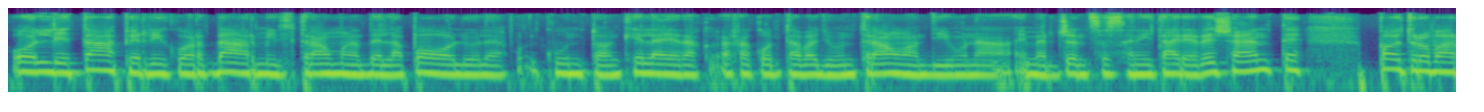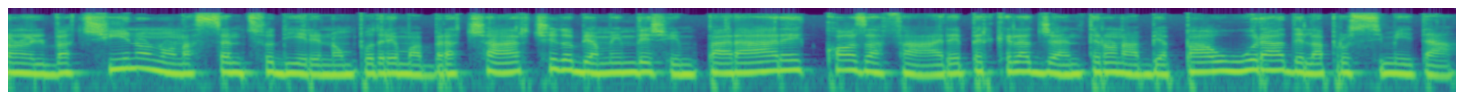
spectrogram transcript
ho l'età per ricordarmi il trauma della polio, appunto anche lei raccontava di un trauma di una emergenza sanitaria recente, poi trovarono il vaccino, non ha senso dire non potremo abbracciarci, dobbiamo invece imparare cosa fare perché la gente non abbia paura della prossimità.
